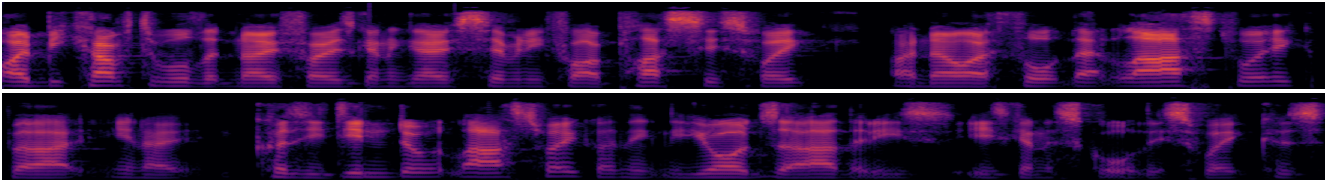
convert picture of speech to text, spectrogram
I'd be comfortable that Nofo is going to go 75 plus this week. I know I thought that last week, but, you know, because he didn't do it last week, I think the odds are that he's, he's going to score this week because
